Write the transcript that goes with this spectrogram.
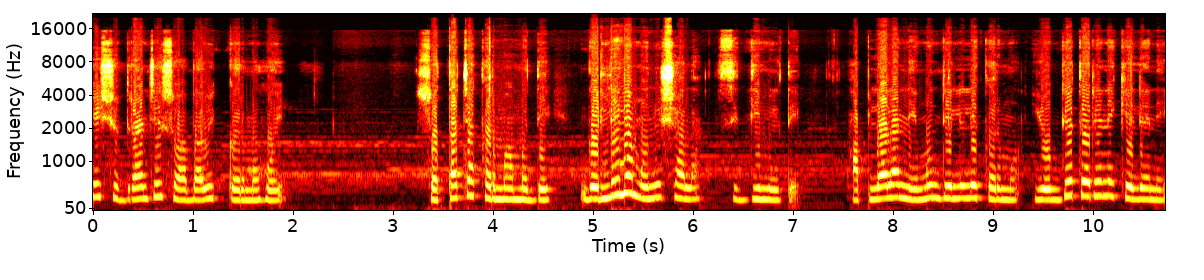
हे शूद्रांचे स्वाभाविक कर्म होय. स्वतःच्या कर्मामध्ये घडलेल्या मनुष्याला सिद्धी मिळते. आपल्याला नेमून दिलेले कर्म योग्य तऱ्हेने केल्याने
